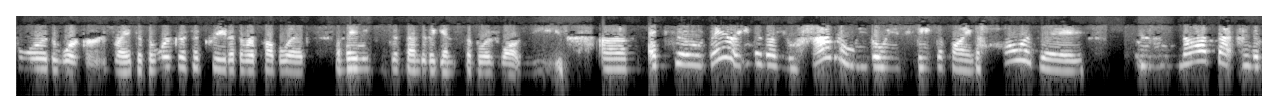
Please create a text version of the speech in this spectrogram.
for the workers, right? That the workers have created the republic and they need to defend it against the bourgeoisie. Um, and so, there, even though you have a legally state-defined holiday, there's not that kind of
